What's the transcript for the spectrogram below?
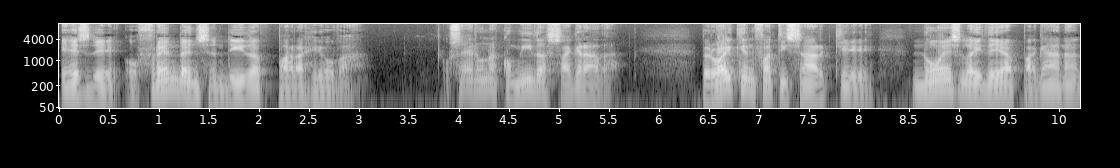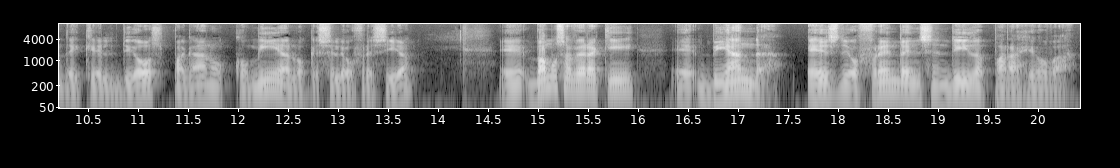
es de ofrenda encendida para Jehová. O sea, era una comida sagrada. Pero hay que enfatizar que no es la idea pagana de que el dios pagano comía lo que se le ofrecía. Eh, vamos a ver aquí, eh, vianda es de ofrenda encendida para Jehová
